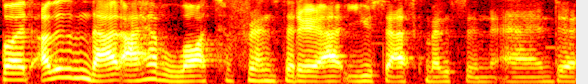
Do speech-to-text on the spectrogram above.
But other than that, I have lots of friends that are at USask Medicine and uh,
